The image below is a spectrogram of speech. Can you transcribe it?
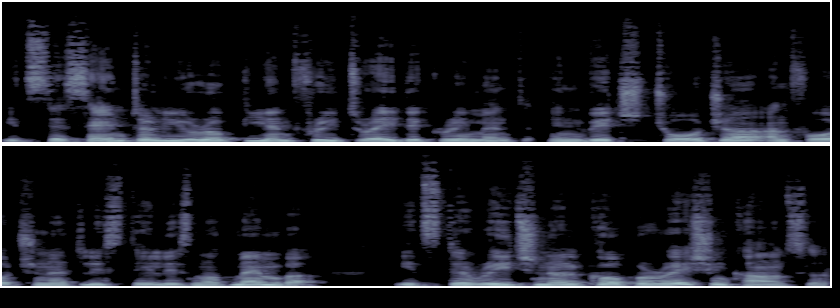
it's the Central European Free Trade Agreement, in which Georgia, unfortunately, still is not member. It's the Regional Cooperation Council,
